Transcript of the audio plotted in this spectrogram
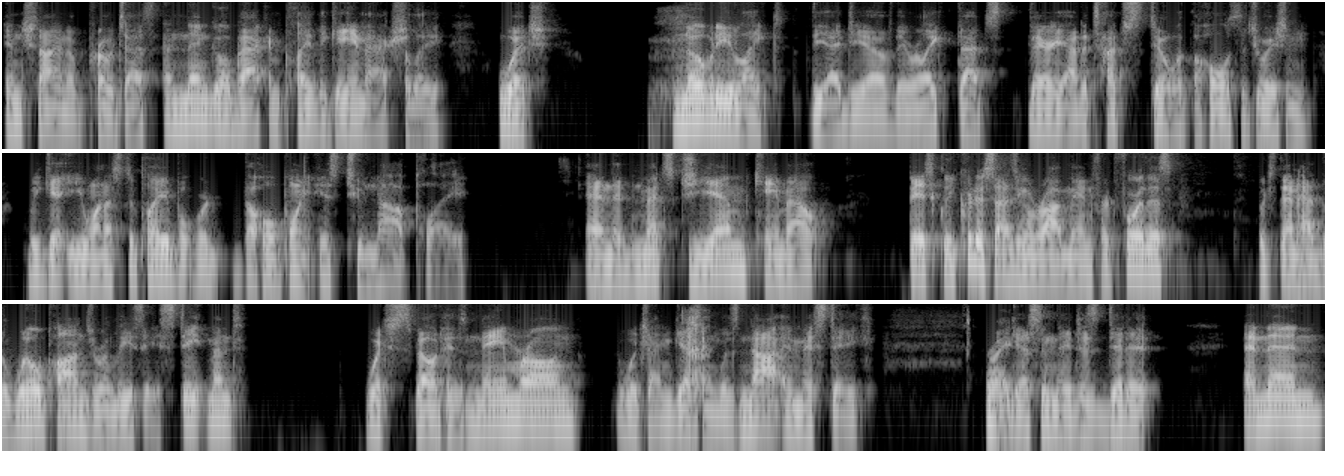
in sign of protest, and then go back and play the game actually, which nobody liked the idea of. They were like, "That's very out of touch still with the whole situation. We get you want us to play, but we're the whole point is to not play." And the Mets GM came out basically criticizing Rob Manfred for this, which then had the Wilpons release a statement which spelled his name wrong, which I'm guessing was not a mistake. Right. I'm guessing they just did it. And then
